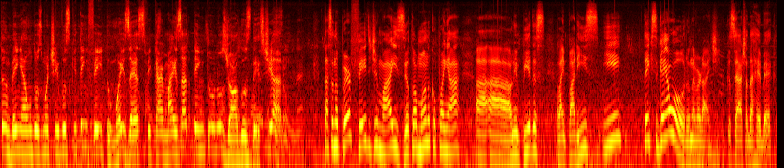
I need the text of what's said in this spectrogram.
também é um dos motivos que tem feito Moisés ficar mais atento nos jogos deste ano. Está sendo perfeito demais. Eu estou amando acompanhar a, a Olimpíadas lá em Paris e tem que se ganhar o ouro, na verdade. O que você acha da Rebeca?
